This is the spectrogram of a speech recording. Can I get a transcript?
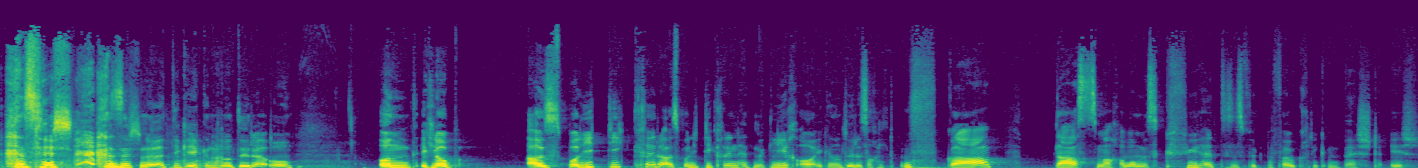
es, ist, es ist nötig, irgendwo durch auch. Und ich glaube, als Politiker, als Politikerin hat man gleich auch so bisschen die Aufgabe, das zu machen, wo man das Gefühl hat, dass es für die Bevölkerung am besten ist.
